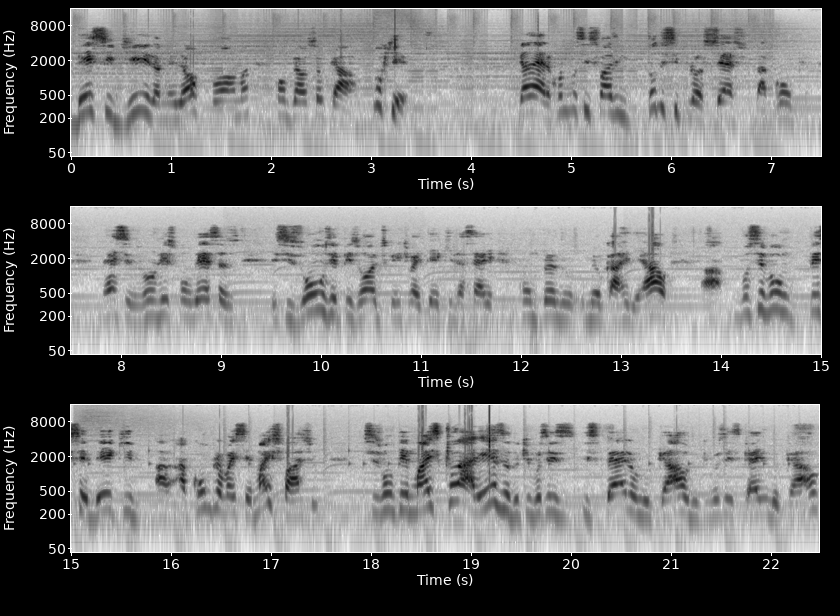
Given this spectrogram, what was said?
decidir a melhor forma comprar o seu carro. Por quê? Galera, quando vocês fazem todo esse processo da compra, né, vocês vão responder essas, esses 11 episódios que a gente vai ter aqui da série Comprando o Meu Carro Ideal, ah, vocês vão perceber que a, a compra vai ser mais fácil, vocês vão ter mais clareza do que vocês esperam do carro, do que vocês querem do carro,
